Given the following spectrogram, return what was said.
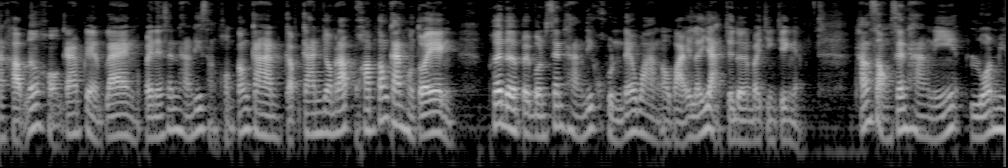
นะครับเรื่องของการเปลี่ยนแปลงไปในเส้นทางที่สังคมต้องการ กับการยอมรับความต้องการของตัวเอง เพื่อเดินไปบนเส้นทางที่คุณได้วางเอาไว้ และอยากจะเดินไปจริงๆเนี่ยทั้ง 2 เส้นทางนี้ล้วนมี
